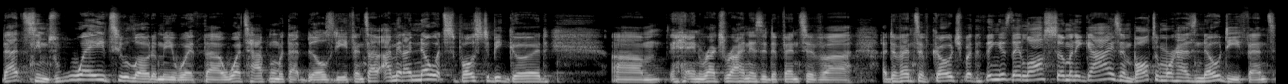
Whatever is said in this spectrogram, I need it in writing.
That seems way too low to me with uh, what's happened with that Bills defense. I, I mean, I know it's supposed to be good. Um, and Rex Ryan is a defensive uh, a defensive coach, but the thing is, they lost so many guys, and Baltimore has no defense.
